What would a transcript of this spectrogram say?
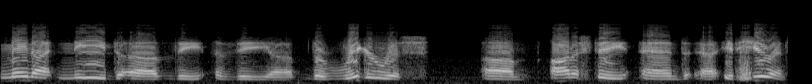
may not need uh, the the uh, the rigorous um, honesty and uh, adherence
